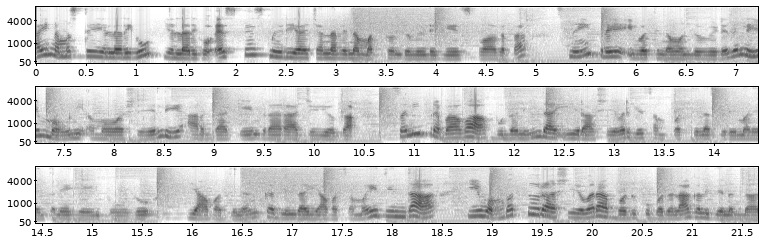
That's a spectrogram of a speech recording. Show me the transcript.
ಹಾಯ್ ನಮಸ್ತೆ ಎಲ್ಲರಿಗೂ. ಎಲ್ಲರಿಗೂ ಎಸ್ ಪಿ ಎಸ್ ಮೀಡಿಯಾ ಚಾನಲಿನ ಮತ್ತೊಂದು ವಿಡಿಯೋಗೆ ಸ್ವಾಗತ. ಸ್ನೇಹಿತರೆ, ಇವತ್ತಿನ ಒಂದು ವಿಡಿಯೋದಲ್ಲಿ ಮೌನಿ ಅಮಾವಾಸ್ಯೆಯಲ್ಲಿ ಅರ್ಧ ಕೇಂದ್ರ ರಾಜಯೋಗ ಶನಿ ಪ್ರಭಾವ ಬುಧನಿಂದ ಈ ರಾಶಿಯವರಿಗೆ ಸಂಪತ್ತಿನ ಸಿರಿಮಳೆ ಅಂತಲೇ ಹೇಳ್ಬೋದು. ಯಾವ ದಿನಾಂಕದಿಂದ, ಯಾವ ಸಮಯದಿಂದ ಈ ಒಂಬತ್ತು ರಾಶಿಯವರ ಬದುಕು ಬದಲಾಗಲಿದೆ ಅನ್ನೋದನ್ನ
